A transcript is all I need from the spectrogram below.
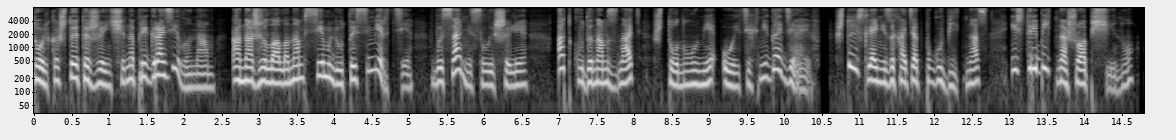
Только что эта женщина пригрозила нам. Она желала нам всем лютой смерти. Вы сами слышали. Откуда нам знать, что на уме у этих негодяев? Что, если они захотят погубить нас, истребить нашу общину?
